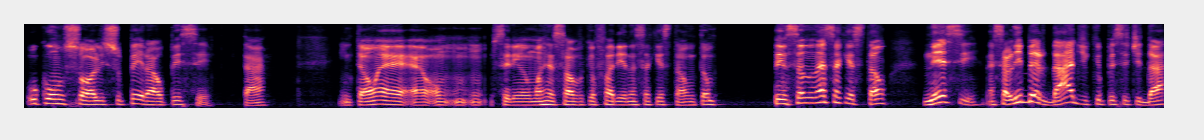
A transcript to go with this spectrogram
o console superar o PC, tá? Então é, é um, seria uma ressalva que eu faria nessa questão. Então pensando nessa questão, nesse, nessa liberdade que o PC te dá,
